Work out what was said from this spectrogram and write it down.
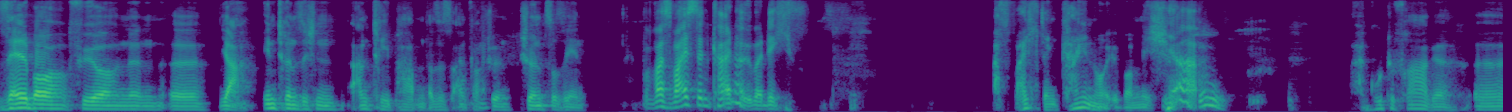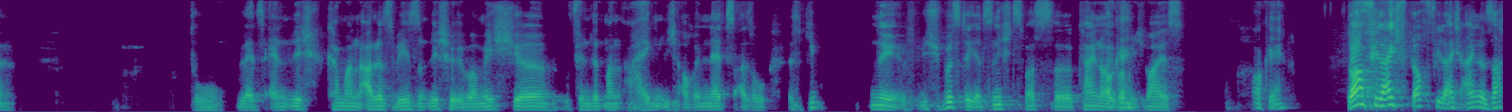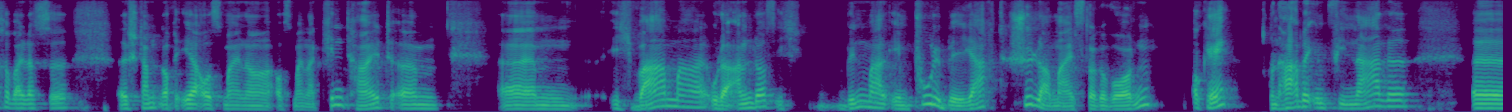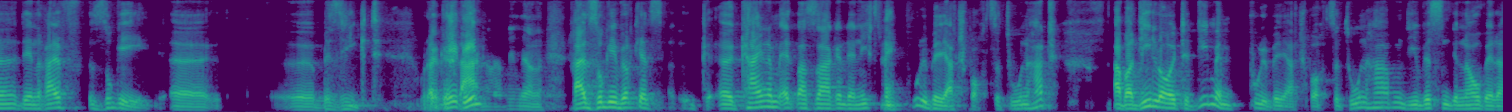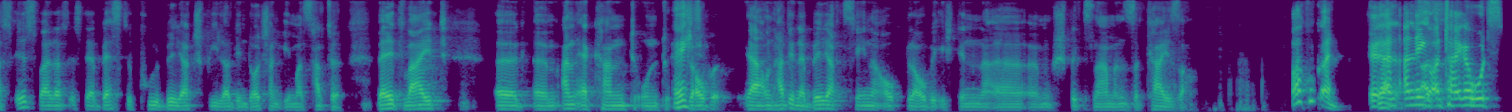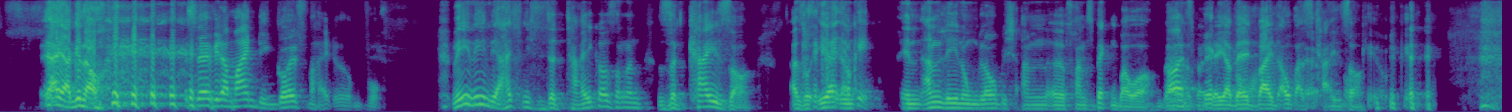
selber für einen äh, ja, intrinsischen Antrieb haben. Das ist einfach Okay. schön, schön zu sehen. Was weiß denn keiner über dich? Was weiß denn keiner über mich? Ja. Ja, gute Frage. Äh, du, letztendlich kann man alles Wesentliche über mich, äh, findet man eigentlich auch im Netz. Also es gibt, nee, ich wüsste jetzt nichts, was äh, keiner Okay. über mich weiß. Okay. Ja, vielleicht doch, vielleicht eine Sache, weil das äh, äh, stammt noch eher aus meiner, aus meiner Kindheit. Ähm, ähm, ich war mal, oder anders, ich bin mal im Poolbillard Schülermeister geworden Okay. und habe im Finale äh, den Ralf Suggi äh, äh, besiegt. Oder Okay, geschlagen. Ralf Suggi wird jetzt äh, keinem etwas sagen, der nichts mit. Poolbillardsport zu tun hat. Aber die Leute, die mit dem Poolbillardsport zu tun haben, die wissen genau, wer das ist, weil das ist der beste Poolbillardspieler, den Deutschland jemals hatte. Weltweit äh, ähm, anerkannt und ich Echt? glaube, ja, und hat in der Billardszene auch, glaube ich, den äh, ähm, Spitznamen The Kaiser. Oh, guck an. Äh, Ja, An- Anleger also- an Tiger Woods. Ja, ja, genau. Das wäre wieder mein Ding. Golfen halt irgendwo. nee, nee, der heißt nicht The Tiger, sondern The Kaiser. Also Ach, eher Kaiser, in, okay. In Anlehnung, glaube ich, an äh, Franz Beckenbauer, Franz weil der ja Beckenbauer. weltweit auch als Kaiser. Okay, okay.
